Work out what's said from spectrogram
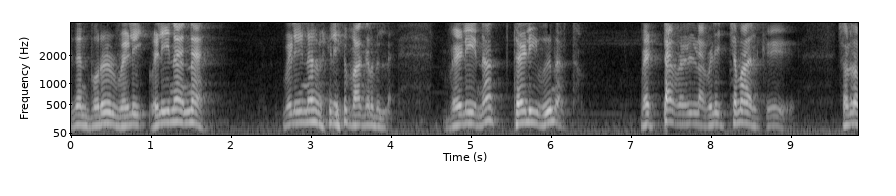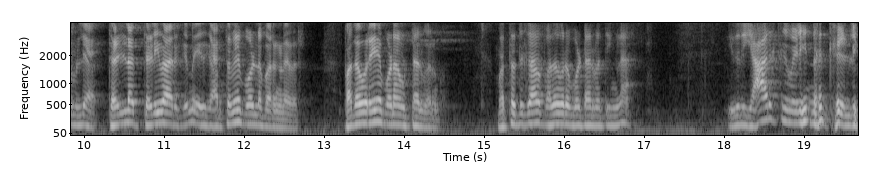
இதன் பொருள் வெளி. வெளினா என்ன? வெளினா வெளியே பார்க்கறது இல்லை வெளினா தெளிவுன்னு அர்த்தம். வெட்ட வெள்ள வெளிச்சமாக இருக்குது சொல்கிறோம் இல்லையா? தெள்ள தெளிவாக இருக்குதுன்னு இதுக்கு அர்த்தமே போடல பாருங்களேன் அவர். பதவுரையே போடாமல் விட்டார் பாருங்க. மற்றதுக்காக பதவுரை போட்டார் பார்த்தீங்களா இதில் யாருக்கு வெளின்னா கேள்வி?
